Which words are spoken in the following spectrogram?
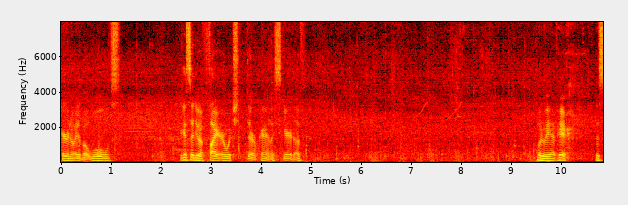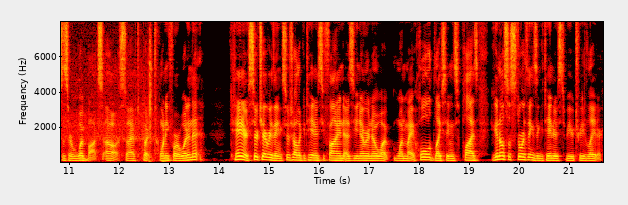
paranoid about wolves. I guess I do have fire, which they're apparently scared of. What do we have here? This is her wood box. Oh, so I have to put 24 wood in it? Containers. Search everything. Search all the containers you find, as you never know what one might hold. Life-saving supplies. You can also store things in containers to be retrieved later.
